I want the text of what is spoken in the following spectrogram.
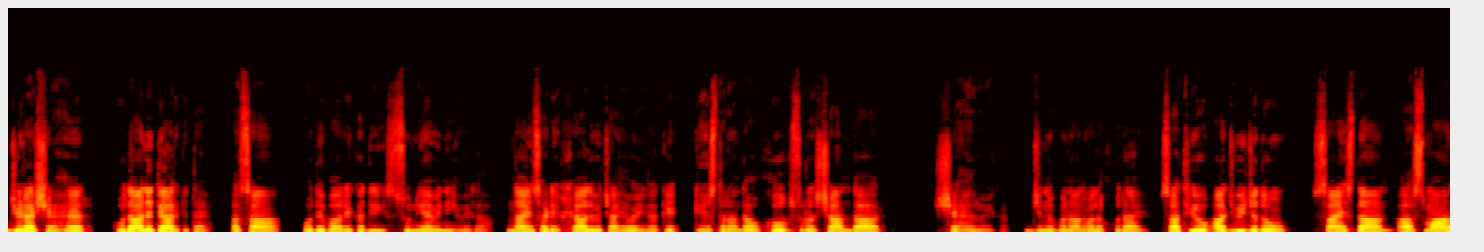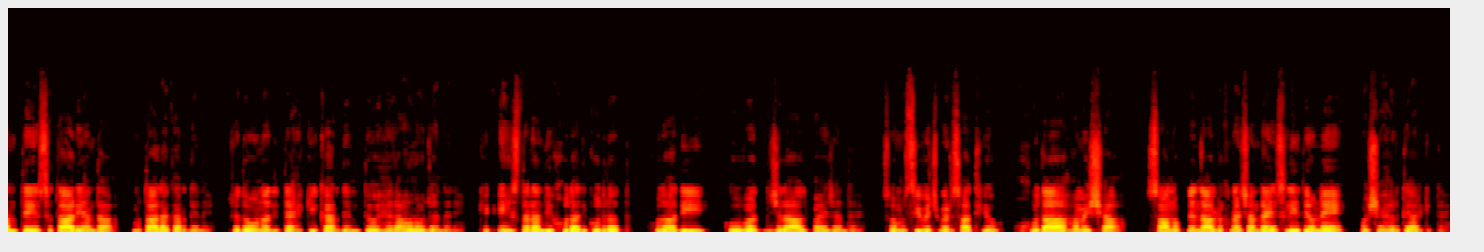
ਜਿਹੜਾ ਸ਼ਹਿਰ ਖੁਦਾ ਨੇ ਤਿਆਰ ਕੀਤਾ ਹੈ, ਅਸਾਂ ਉਹਦੇ ਬਾਰੇ ਕਦੀ ਸੁਨਿਆ ਵੀ ਨਹੀਂ ਹੋਏਗਾ, ਨਾ ਹੀ ਸਾਡੇ ਖਿਆਲ ਵਿੱਚ ਆਇਆ ਹੋਏਗਾ ਕਿ ਕਿਸ ਤਰ੍ਹਾਂ ਦਾ ਉਹ ਖੂਬਸੂਰਤ, ਸ਼ਾਨਦਾਰ ਸ਼ਹਿਰ ਹੋਏਗਾ ਜਿਹਨੂੰ ਬਣਾਉਣ ਵਾਲਾ ਖੁਦਾ ਹੈ। ਸਾਥੀਓ, ਅੱਜ ਵੀ ਜਦੋਂ ਸਾਇੰਸਦਾਨ ਆਸਮਾਨ ਤੇ ਸਿਤਾਰਿਆਂ ਦਾ ਮੁਤਾਲਾ ਕਰਦੇ ਨੇ, ਜਦੋਂ ਉਹਨਾਂ ਦੀ ਤਹਿਕੀਕ ਕਰਦੇ ਨੇ, ਤੇ ਉਹ ਹੈਰਾਨ ਹੋ ਜਾਂਦੇ ਨੇ ਕਿ ਇਸ ਤਰ੍ਹਾਂ ਦੀ ਖੁਦਾ ਦੀ ਕੁਦਰਤ, ਖੁਦਾ ਦੀ ਕੂਵਤ, ਜਲਾਲ ਪਾਇਆ ਜਾਂਦਾ ਹੈ। ਸੋ ਮਸੀਹ ਵਿੱਚ ਮੇਰੇ ਸਾਥੀਓ, ਖੁਦਾ ਹਮੇਸ਼ਾ ਸਾਨੂੰ ਆਪਣੇ ਨਾਲ ਰੱਖਣਾ ਚਾਹੁੰਦਾ ਹੈ, ਇਸ ਲਈ ਤੇ ਉਹਨੇ ਉਹ ਸ਼ਹਿਰ ਤਿਆਰ ਕੀਤਾ ਹੈ।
